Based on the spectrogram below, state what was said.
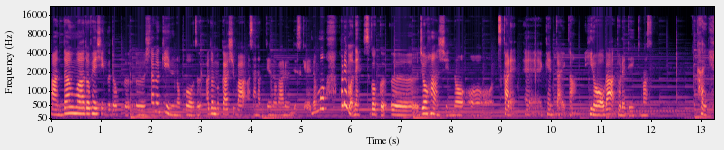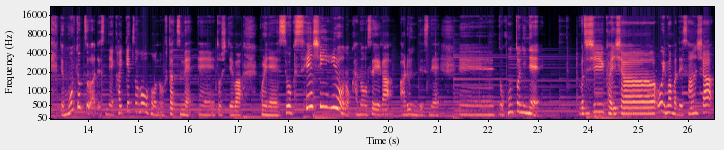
あ downward facing dog、下向き犬のポーズ、アドムカーシュバアサナっていうのがあるんですけれども、これもね、すごく上半身の疲れ、えー倦怠感、疲労が取れていきます。はい。で、もう一つはですね、解決方法の2つ目、えーとしては、これね、すごく精神疲労の可能性があるんですね。えーと、本当にね、私、会社を今まで3社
